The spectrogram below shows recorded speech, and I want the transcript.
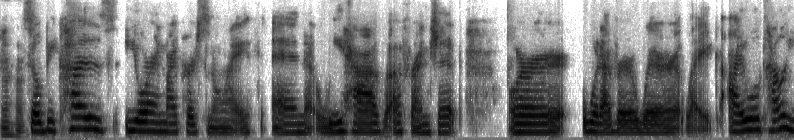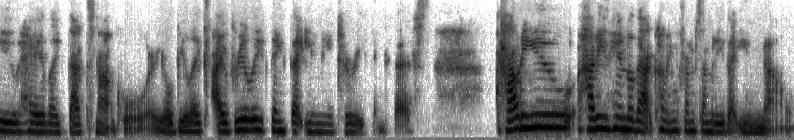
mm-hmm. so because you're in my personal life and we have a friendship or whatever where like i will tell you hey like that's not cool or you'll be like i really think that you need to rethink this how do you how do you handle that coming from somebody that you know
